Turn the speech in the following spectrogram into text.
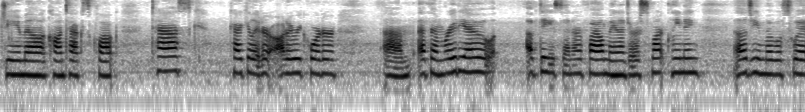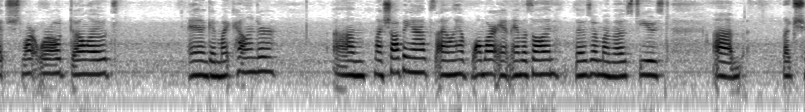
Gmail, contacts, clock, task, calculator, auto recorder, um, FM radio, update center, file manager, smart cleaning, LG mobile switch, smart world, downloads, and again my calendar. Um, my shopping apps, I only have Walmart and Amazon. Those are my most used um, like sh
